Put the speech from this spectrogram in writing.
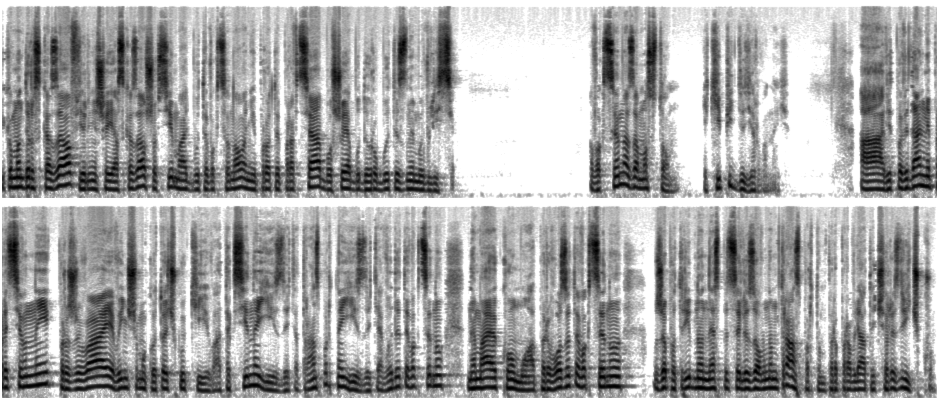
І командир сказав, вірніше, я сказав, що всі мають бути вакциновані проти правця, бо що я буду робити з ними в лісі. А вакцина за мостом, який підірваний. А відповідальний працівник проживає в іншому куточку Києва. А таксі не їздить, а транспорт не їздить, а видати вакцину немає кому. А перевозити вакцину вже потрібно не спеціалізованим транспортом переправляти через річку.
